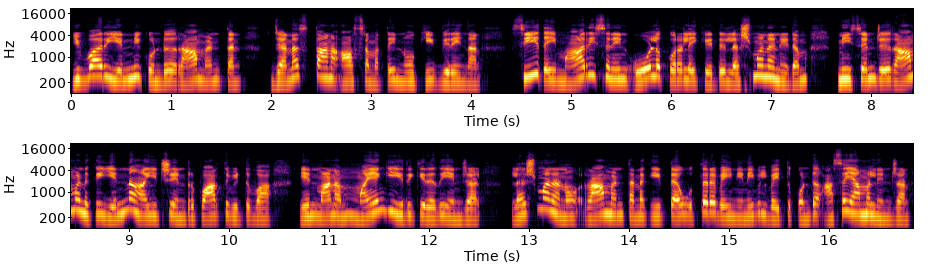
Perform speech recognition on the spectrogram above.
இவ்வாறு எண்ணிக்கொண்டு ராமன் தன் ஜனஸ்தான ஆசிரமத்தை நோக்கி விரைந்தான். சீதை மாரீசனின் ஓல குரலை கேட்டு லக்ஷ்மணனிடம் நீ சென்று ராமனுக்கு என்ன ஆயிற்று என்று பார்த்துவிட்டு வா. என் மனம் மயங்கி இருக்கிறது என்றாள். லக்ஷ்மணனோ ராமன் தனக்கு இட்ட உத்தரவை நினைவில் வைத்துக்கொண்டு அசையாமல் நின்றான்.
